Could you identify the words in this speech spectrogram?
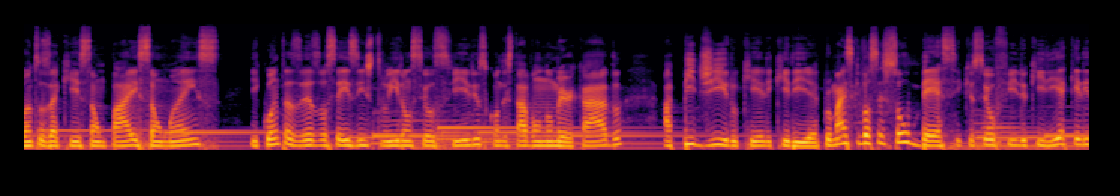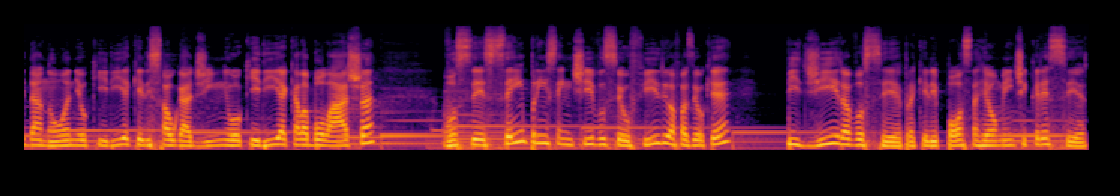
Quantos aqui são pais, são mães, e quantas vezes vocês instruíram seus filhos quando estavam no mercado a pedir o que ele queria? Por mais que você soubesse que o seu filho queria aquele Danone, ou queria aquele salgadinho, ou queria aquela bolacha, você sempre incentiva o seu filho a fazer o quê? Pedir a você para que ele possa realmente crescer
